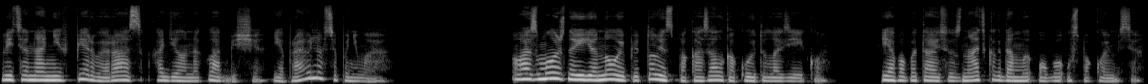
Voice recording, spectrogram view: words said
Ведь она не в первый раз ходила на кладбище, я правильно все понимаю? Возможно, ее новый питомец показал какую-то лазейку. Я попытаюсь узнать, когда мы оба успокоимся.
